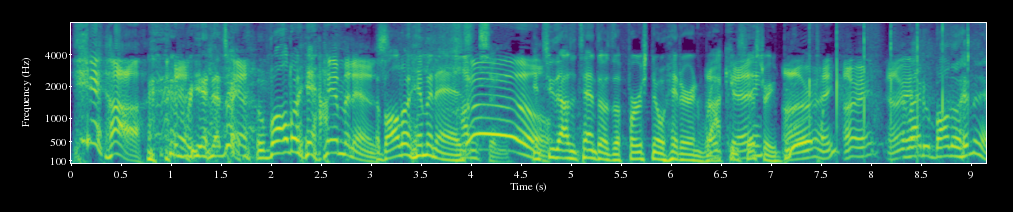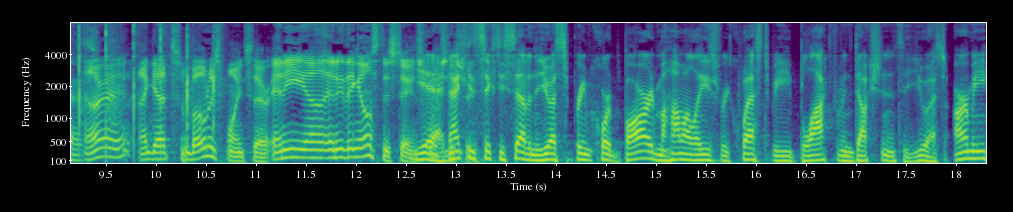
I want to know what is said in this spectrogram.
Yeah. yeah, that's right. Ubaldo yeah. Jimenez. Ubaldo Jimenez. Oh. In 2010, that was the first no hitter in Rockies Okay. history. All right. All right. All All right, right. Ubaldo Jimenez. All right. I got some bonus points there. Any uh, anything else this day in Yeah, sports history? 1967, the U.S. Supreme Court barred Muhammad Ali's request to be blocked from induction into the U.S. Army.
